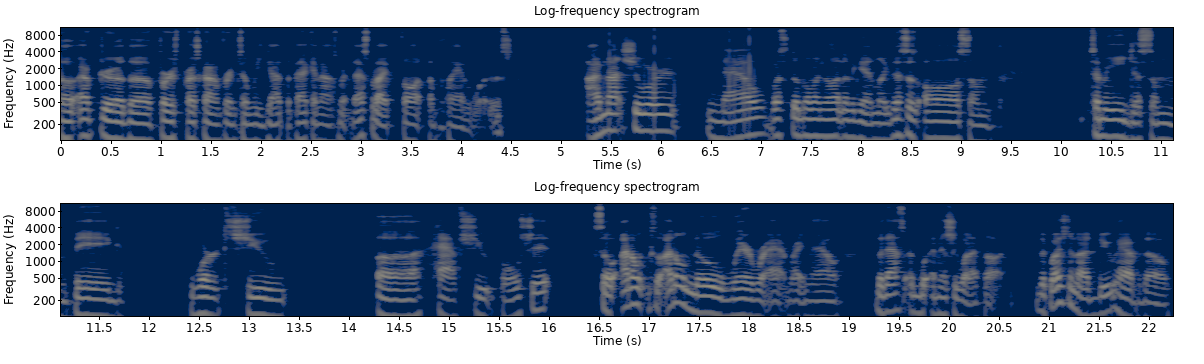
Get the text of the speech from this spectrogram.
uh, after the first press conference and we got the Pac announcement. That's what I thought the plan was. I'm not sure now what's still going on. And again, like this is all some, to me, just some big worked shoot, uh, half shoot bullshit. So I don't, so I don't know where we're at right now. But that's initially what I thought. The question I do have though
